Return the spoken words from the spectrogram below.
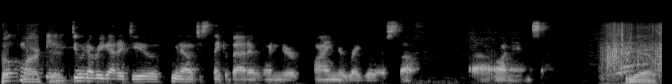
bookmark, it. Do whatever you got to do. You know, just think about it when you're buying your regular stuff uh, on Amazon. Yes.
